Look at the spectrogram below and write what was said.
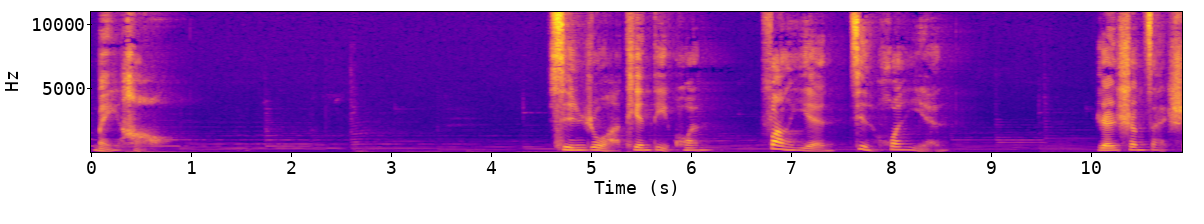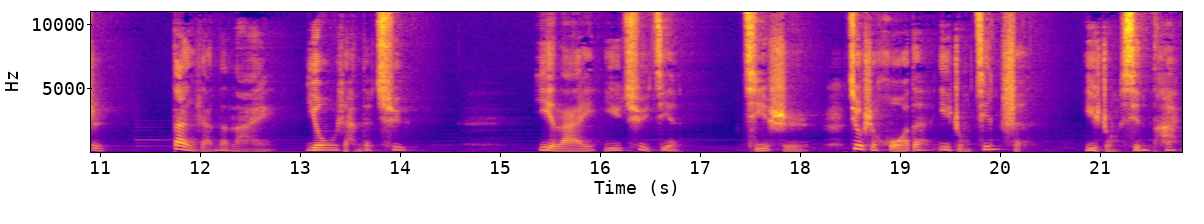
美好。心若天地宽，放眼尽欢颜。人生在世，淡然的来，悠然的去。一来一去间，其实就是活的一种精神，一种心态。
